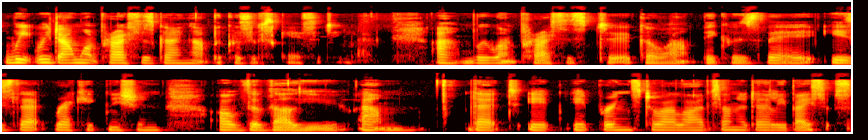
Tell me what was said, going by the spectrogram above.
we we don't want prices going up because of scarcity. Um, we want prices to go up because there is that recognition of the value um, that it, it brings to our lives on a daily basis.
